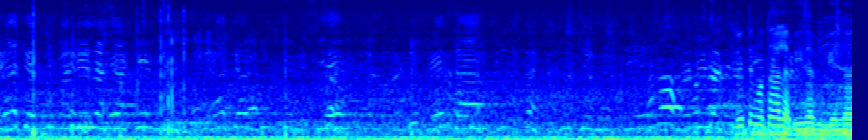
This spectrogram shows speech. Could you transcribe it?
Gracias, Mariela Saquil. Gracias, Yo tengo toda la vida viviendo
